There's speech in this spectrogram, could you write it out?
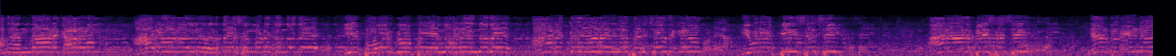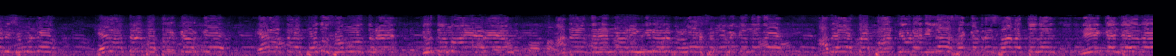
അതെന്താണ് കാരണം? ആരാണ് അതിന് നിർദ്ദേശം കൊടുക്കുന്നത്? ഈ പവർ ഗ്രൂപ്പ് എന്ന് പറയുന്നത് ആരൊക്കെയാണ് നിങ്ങൾ പരിശോധിക്കണം. ഇവിടെ ഞാൻ പറയേണ്ട ആവശ്യമുണ്ടോ. കേരളത്തിലെ പത്രക്കാർക്ക് കേരളത്തിലെ പൊതുസമൂഹത്തിന് കൃത്യമായി അറിയാം. അദ്ദേഹത്തിന് എന്താണ് ഇങ്ങനെ ഒരു പ്രമോഷൻ ലഭിക്കുന്നത്? അദ്ദേഹത്തെ പാർട്ടിയുടെ ജില്ലാ സെക്രട്ടറി സ്ഥാനത്തു നിന്നും നീക്കം ചെയ്തത്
